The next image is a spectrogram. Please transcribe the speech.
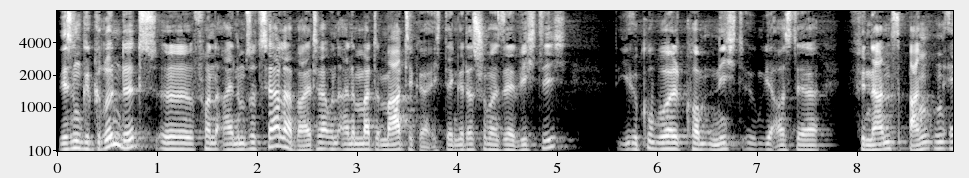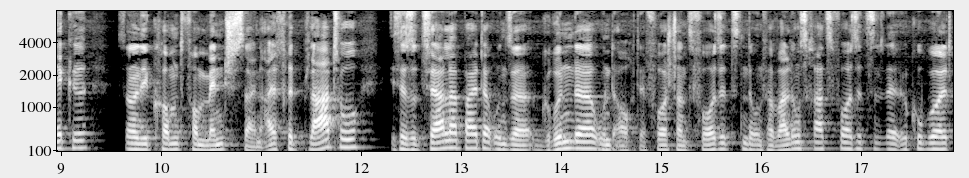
Wir sind gegründet äh, von einem Sozialarbeiter und einem Mathematiker. Ich denke, das ist schon mal sehr wichtig. Die ÖkoWorld kommt nicht irgendwie aus der Finanzbankenecke, sondern die kommt vom Menschsein. Alfred Plato ist der Sozialarbeiter, unser Gründer und auch der Vorstandsvorsitzende und Verwaltungsratsvorsitzende der ÖkoWorld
